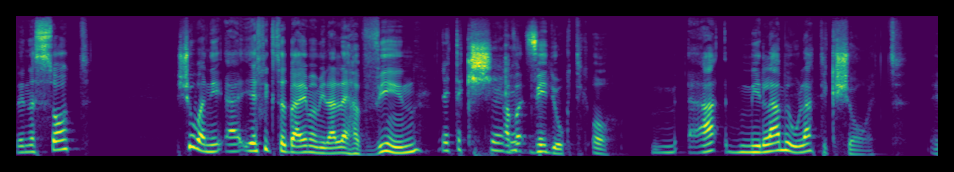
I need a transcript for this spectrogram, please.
לנסות, שוב, אני, יש לי קצת בעיה עם המילה להבין. לתקשר אבל, את זה. בדיוק, או, מילה מעולה, תקשורת. אמ,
